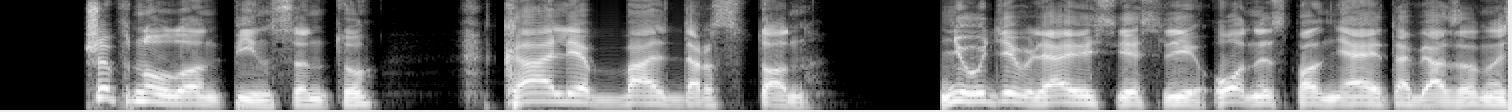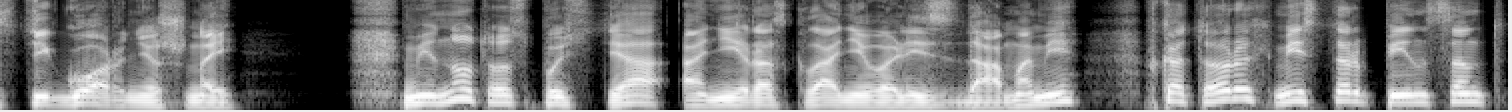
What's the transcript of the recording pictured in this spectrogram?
— шепнул он Пинсенту. «Калеб Бальдерстон. Не удивляюсь, если он исполняет обязанности горничной». Минуту спустя они раскланивались с дамами, в которых мистер Пинсент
